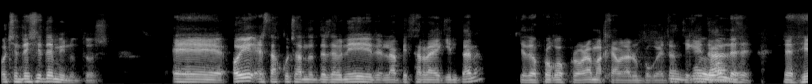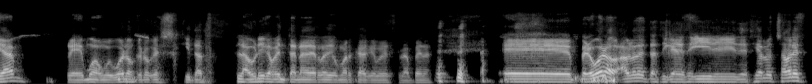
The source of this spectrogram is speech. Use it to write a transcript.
87 minutos. Eh, hoy está escuchando antes de venir la pizarra de Quintana, de los pocos programas que hablan un poco de táctica Muy y tal. bueno. de- decía, eh, bueno, muy bueno, creo que es quitando la única ventana de Radio Marca que merece la pena. Eh, pero bueno, hablo de táctica y decían los chavales,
